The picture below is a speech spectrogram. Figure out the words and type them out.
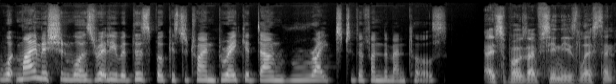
what my mission was really with this book is to try and break it down right to the fundamentals. I suppose I've seen these lists and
